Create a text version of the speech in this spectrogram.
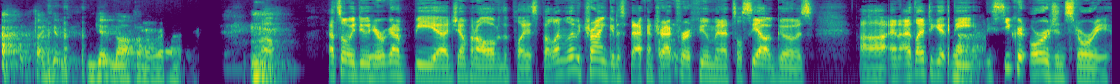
I'm getting off on a rant. Well, that's what we do here. We're going to be uh, jumping all over the place, but let me, let me try and get us back on track for a few minutes. We'll see how it goes. Uh, and I'd like to get the, the secret origin story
